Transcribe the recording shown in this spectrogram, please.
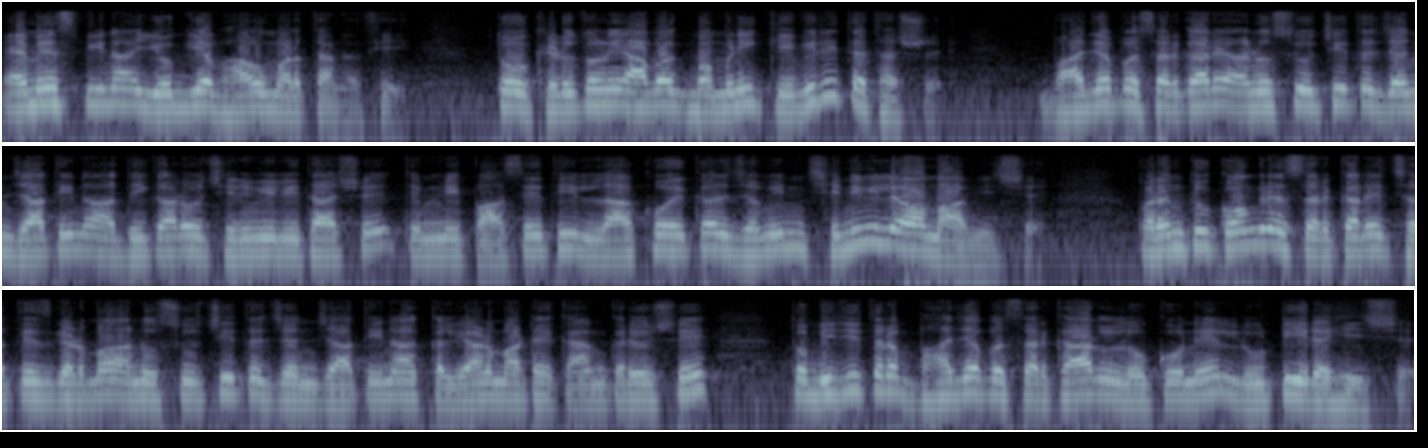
એમએસપીના યોગ્ય ભાવ મળતા નથી. તો ખેડૂતોની આવક બમણી કેવી રીતે થશે? ભાજપ સરકારે અનુસૂચિત જનજાતિના અધિકારો છીનવી લીધા છે. તેમની પાસેથી લાખો એકર જમીન છીનવી લેવામાં આવી છે. પરંતુ કોંગ્રેસ સરકારે છત્તીસગઢમાં અનુસૂચિત જનજાતિના કલ્યાણ માટે કામ કર્યું છે. તો બીજી તરફ ભાજપ સરકાર લોકોને લૂંટી રહી છે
